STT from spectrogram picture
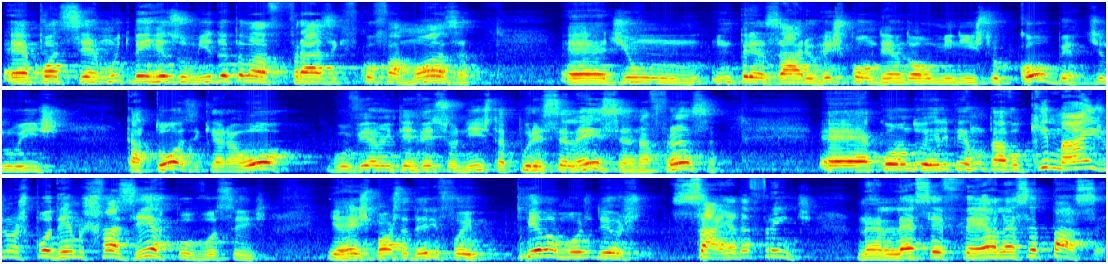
é, pode ser muito bem resumida pela frase que ficou famosa é, de um empresário respondendo ao ministro Colbert de Luís XIV, que era o governo intervencionista por excelência na França, é, quando ele perguntava o que mais nós podemos fazer por vocês. E a resposta dele foi: pelo amor de Deus, saia da frente. Né? Laissez-faire, laissez-passer.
